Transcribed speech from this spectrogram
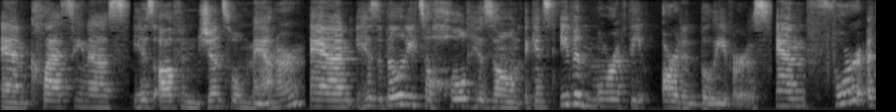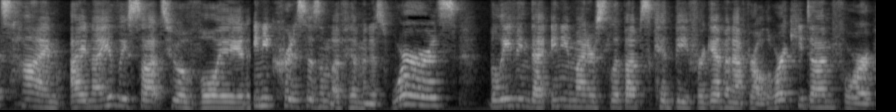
and classiness, his often gentle manner, and his ability to hold his own against even more of the ardent believers. And for a time, I naively sought to avoid any criticism of him and his words, believing that any minor slip-ups could be forgiven after all the work he'd done for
